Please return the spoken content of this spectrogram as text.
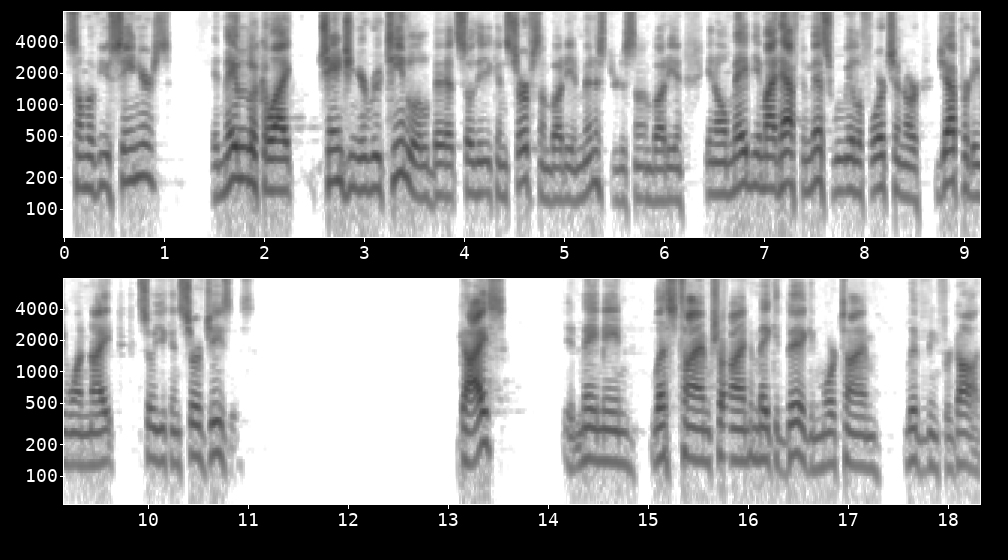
Some of you seniors, it may look like changing your routine a little bit so that you can serve somebody and minister to somebody. And, you know, maybe you might have to miss Wheel of Fortune or Jeopardy one night so you can serve Jesus. Guys, it may mean less time trying to make it big and more time living for God.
